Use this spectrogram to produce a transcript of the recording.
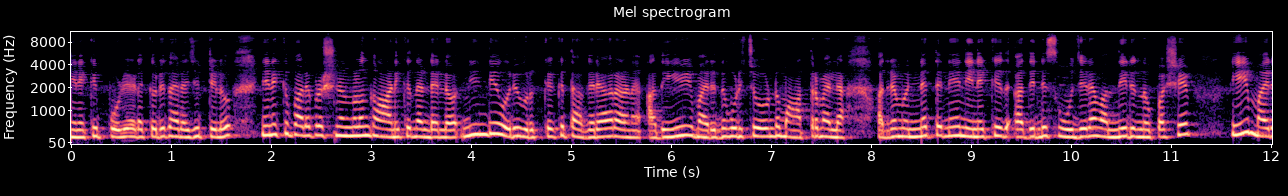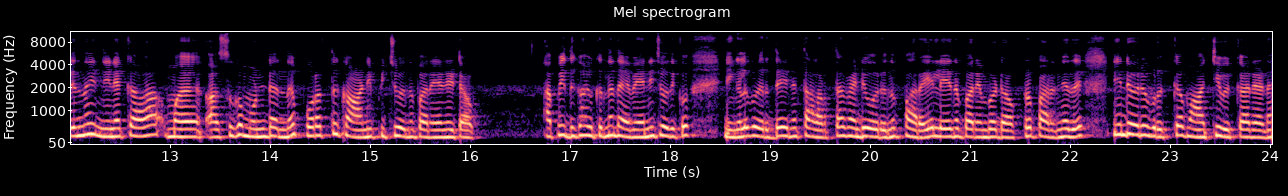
നിനക്ക് ഇപ്പോഴും ഇടയ്ക്കൊരു തലചുറ്റലോ നിനക്ക് പല പ്രശ്നങ്ങളും കാണിക്കുന്നുണ്ടല്ലോ. നിന്റെ ഒരു വൃക്കയ്ക്ക് തകരാറാണ്. അത് ഈ മരുന്ന് കുടിച്ചുകൊണ്ട് മാത്രമല്ല അതിന് മുന്നേ തന്നെ നിനക്ക് അതിന്റെ സൂചന വന്നിരുന്നു. പക്ഷേ ഈ മരുന്ന് നിനക്ക് ആ അസുഖമുണ്ടെന്ന് പുറത്ത് കാണിപ്പിച്ചു എന്ന് പറയാനായിട്ടോ അപ്പോൾ ഇത് കേൾക്കുന്ന ദേവയാനി ചോദിക്കും നിങ്ങൾ വെറുതെ എന്നെ തളർത്താൻ വേണ്ടി ഓരോന്നും പറയല്ലേ? എന്ന് പറയുമ്പോൾ ഡോക്ടർ പറഞ്ഞത് നിന്റെ ഒരു വൃക്ക മാറ്റി വെക്കാനാണ്.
